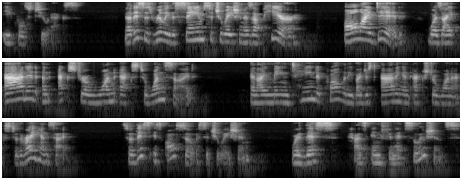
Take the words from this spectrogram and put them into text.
equals 2x. Now this is really the same situation as up here. All I did was I added an extra 1x to one side, and I maintained equality by just adding an extra 1x to the right-hand side. So this is also a situation where this has infinite solutions.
